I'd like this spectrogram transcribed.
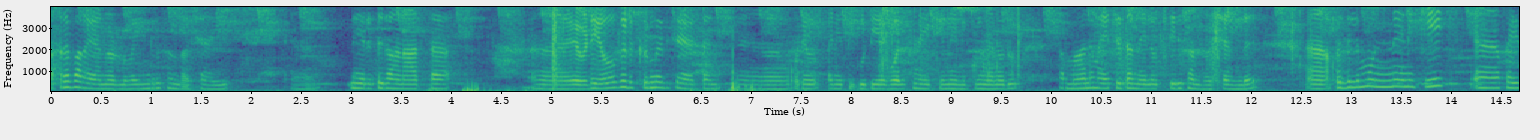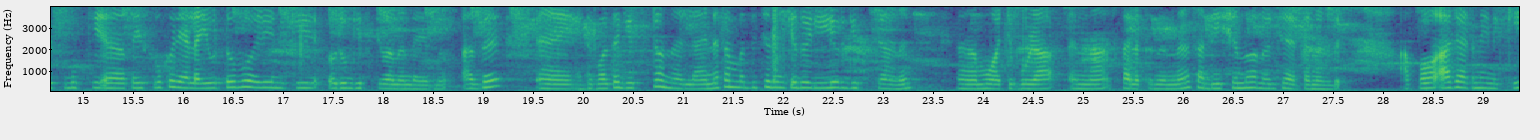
അത്രേ പറയാനുള്ളൂ. ഭയങ്കര സന്തോഷമായി നേരിട്ട് കാണാത്ത എവിടെയോ കിടക്കുന്ന ഒരു ചേട്ടൻ ഒരു അനിയത്തിക്കുട്ടിയെ പോലെ സ്നേഹിക്കുന്ന എനിക്ക് ഇങ്ങനൊരു സമ്മാനം അയച്ചു തന്നതിൽ ഒത്തിരി സന്തോഷമുണ്ട്. അപ്പോൾ ഇതിൽ മുന്നേ എനിക്ക് ഫേസ്ബുക്ക് ഫേസ്ബുക്ക് വഴിയല്ല യൂട്യൂബ് വഴി എനിക്ക് ഒരു ഗിഫ്റ്റ് വന്നിട്ടുണ്ടായിരുന്നു. അത് ഇതുപോലത്തെ ഗിഫ്റ്റ് ഒന്നുമല്ല. എന്നെ സംബന്ധിച്ചത് എനിക്കത് വലിയൊരു ഗിഫ്റ്റാണ് മൂവാറ്റുപുഴ എന്ന സ്ഥലത്ത് നിന്ന് സതീഷ് എന്ന് പറഞ്ഞൊരു ചേട്ടനുണ്ട്. അപ്പോൾ ആ ചേട്ടൻ എനിക്ക്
